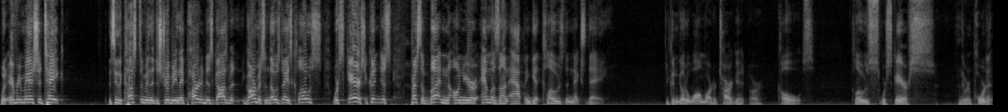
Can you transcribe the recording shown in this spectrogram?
What every man should take. You see the custom in the distributing, they parted his garments. In those days, clothes were scarce. You couldn't just press a button on your Amazon app and get clothes the next day. You couldn't go to Walmart or Target or Kohl's. Clothes were scarce and they were important.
